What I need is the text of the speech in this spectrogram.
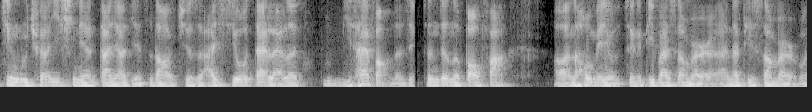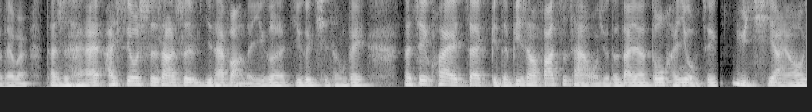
进入圈，一七年大家也知道，就是 ICO 带来了以太坊的这真正的爆发。啊，那后面有这个 DeFi Summer、NFT Summer whatever，但是 I ICO 事实上是以太坊的一个一个启程碑。那这块在比特币上发资产，我觉得大家都很有这个预期啊。然后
